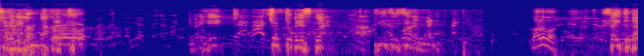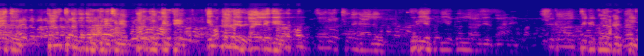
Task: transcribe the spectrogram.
সেখানে লম্বা করে এবারে হিট ছোট্ট করে স্কোয়ার এইচএসসি নাম্বার ভালো বল। সাইতো বায়তো প্রান্তটা বদল করেছিলেন পরবর্তীতে। ইমরানের পায়ে লেগে চলে গেল গড়িয়ে গড়িয়ে গোল্লারের বাইরে সেখান থেকে কর্নার কিক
